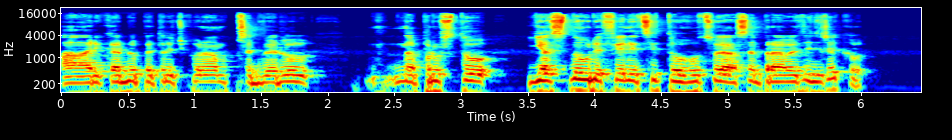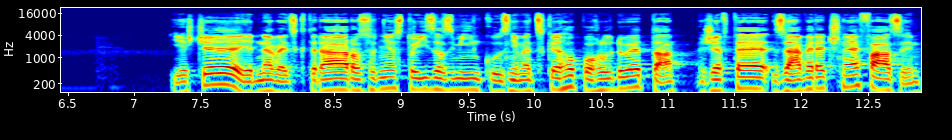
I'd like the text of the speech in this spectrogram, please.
a Ricardo Petrečko nám předvedl naprosto jasnou definici toho, co já jsem právě teď řekl. Ještě jedna věc, která rozhodně stojí za zmínku z německého pohledu je ta, že v té závěrečné fázi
